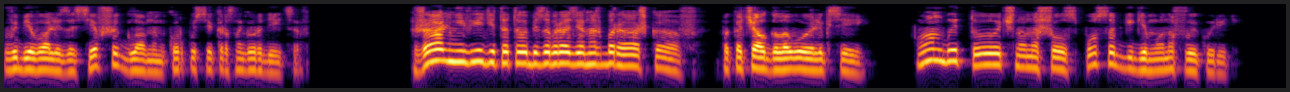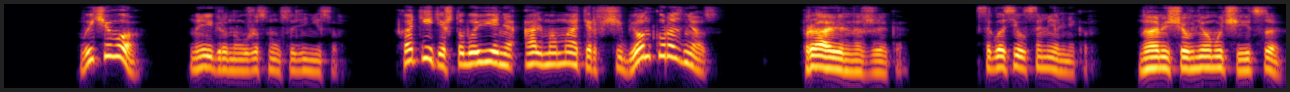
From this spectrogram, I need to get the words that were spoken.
выбивали засевших в главном корпусе красногвардейцев. «Жаль, не видит этого безобразия наш Барашков», — покачал головой Алексей. «Он бы точно нашел способ гегемонов выкурить». «Вы чего?» — наигранно ужаснулся Денисов. «Хотите, чтобы Веня Альма-Матер в щебенку разнес?» «Правильно, Жека», — согласился Мельников. «Нам еще в нем учиться».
